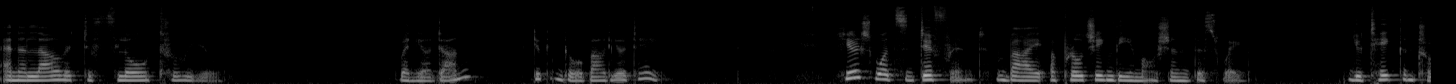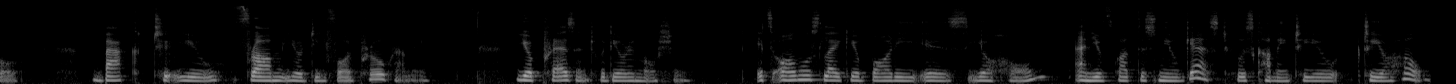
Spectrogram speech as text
and allow it to flow through you. When you're done, you can go about your day. Here's what's different by approaching the emotion this way you take control back to you from your default programming. You're present with your emotion. It's almost like your body is your home and you've got this new guest who's coming to you to your home.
